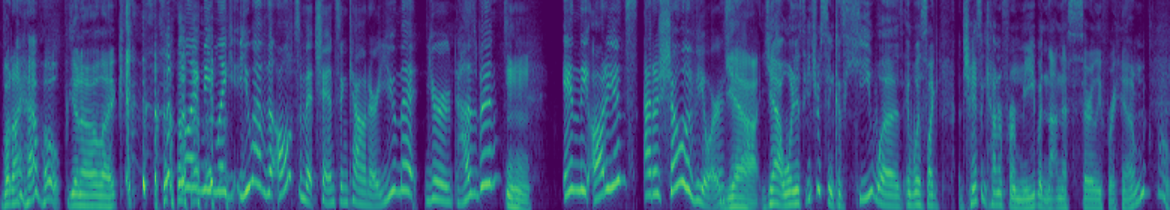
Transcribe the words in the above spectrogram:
but I have hope, you know, like, well, I mean, like you have the ultimate chance encounter. You met your husband Mhm. in the audience at a show of yours. Yeah, yeah. Well, it's interesting because he was, it was like a chance encounter for me, but not necessarily for him. Oh.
